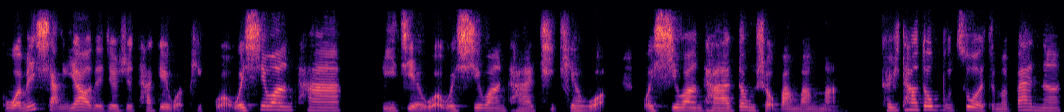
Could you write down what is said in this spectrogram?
我们想要的就是他给我苹果，我希望他。理解我，我希望他体贴我，我希望他动手帮帮忙，可是他都不做，怎么办呢？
